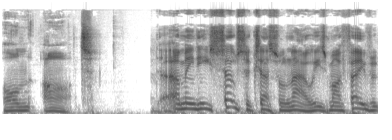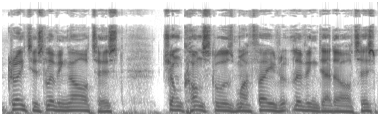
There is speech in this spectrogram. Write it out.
on art. I mean, he's so successful now. He's my favourite, greatest living artist. John Constable is my favourite living dead artist.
